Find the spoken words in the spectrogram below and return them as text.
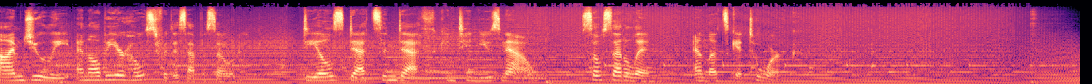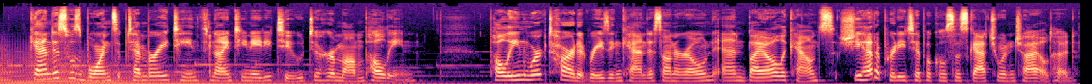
I'm Julie, and I'll be your host for this episode. Deals, Debts, and Death continues now. So settle in, and let's get to work. Kandice was born September 18, 1982, to her mom, Pauline. Pauline worked hard at raising Kandice on her own, and by all accounts, she had a pretty typical Saskatchewan childhood.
